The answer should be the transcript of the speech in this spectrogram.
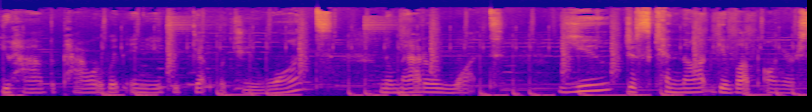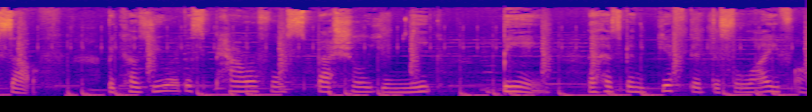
You have the power within you to get what you want, no matter what. You just cannot give up on yourself because you are this powerful, special, unique being that has been gifted this life on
